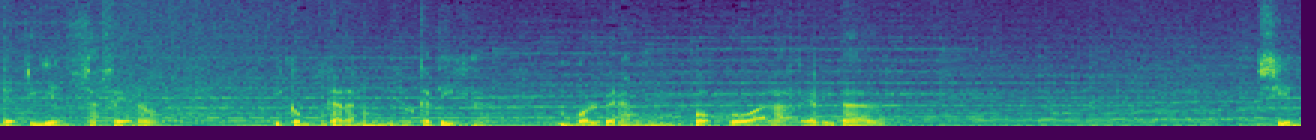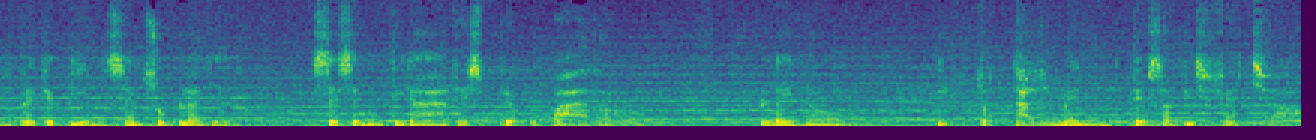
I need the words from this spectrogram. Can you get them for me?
de 10 a 0 y con cada número que diga volverá un poco a la realidad. Siempre que piense en su playa, se sentirá despreocupado, pleno y totalmente satisfecho.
